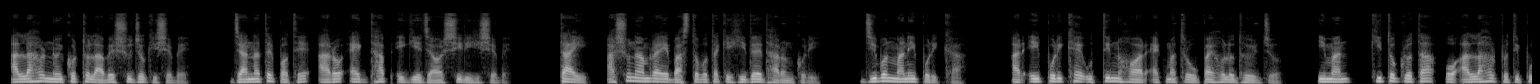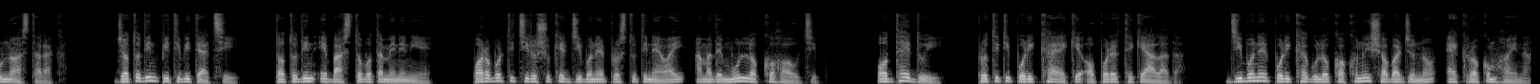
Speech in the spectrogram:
আল্লাহর নৈকট্য লাভের সুযোগ হিসেবে, জান্নাতের পথে আরও এক ধাপ এগিয়ে যাওয়ার সিঁড়ি হিসেবে। তাই, আসুন আমরা এ বাস্তবতাকে হৃদয়ে ধারণ করি। জীবন মানেই পরীক্ষা, আর এই পরীক্ষায় উত্তীর্ণ হওয়ার একমাত্র উপায় হল ধৈর্য ইমান কৃতজ্ঞতা ও আল্লাহর প্রতি পূর্ণ আস্থা রাখা। যতদিন পৃথিবীতে আছি, ততদিন এ বাস্তবতা মেনে নিয়ে, পরবর্তী চিরসুখের জীবনের প্রস্তুতি নেওয়াই আমাদের মূল লক্ষ্য হওয়া উচিত। অধ্যায় দুই, প্রতিটি পরীক্ষা একে অপরের থেকে আলাদা। জীবনের পরীক্ষাগুলো কখনোই সবার জন্য এক রকম হয় না।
